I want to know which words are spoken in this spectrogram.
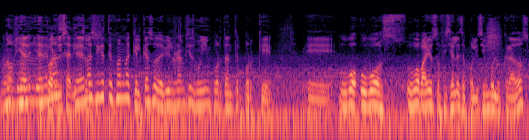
no, No, y, ad- y además, y además, fíjate, Juanma, que el caso de Bill Ramsey es muy importante porque eh, hubo, hubo, hubo varios oficiales de policía involucrados.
